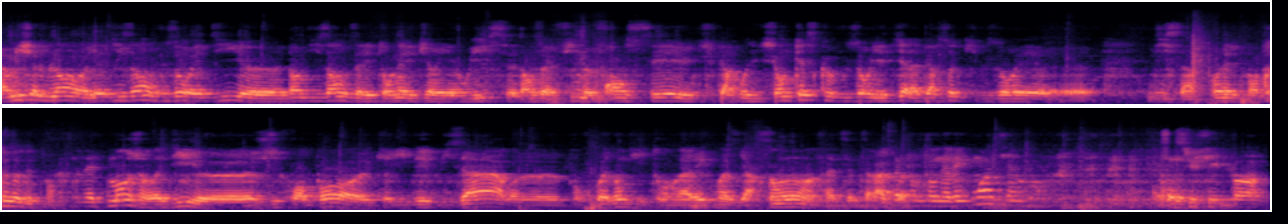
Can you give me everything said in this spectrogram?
Alors Michel Blanc, il y a 10 ans, on vous aurait dit, euh, dans 10 ans, vous allez tourner avec Jerry Lewis euh, dans un film français, une super production. Qu'est-ce que vous auriez dit à la personne qui vous aurait euh, dit ça Honnêtement, très honnêtement? Honnêtement, j'aurais dit, euh, j'y crois pas, euh, quelle idée bizarre, euh, pourquoi donc il tournerait avec moi ce garçon, enfin, etc. Ah bah pour tourner avec moi tiens? Ça suffit pas.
